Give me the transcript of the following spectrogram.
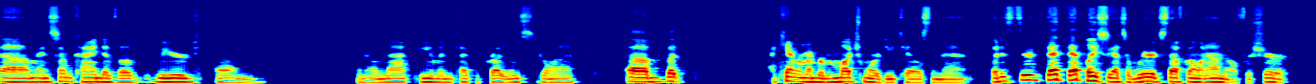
Um, and some kind of a weird, um, you know, not human type of presence going on. Um, but I can't remember much more details than that. But it's there that that place has got some weird stuff going on though, for sure.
